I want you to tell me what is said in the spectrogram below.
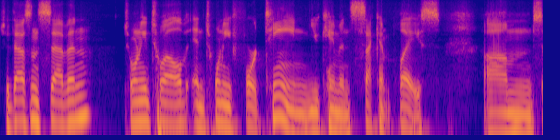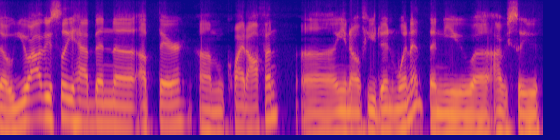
2007, 2012, and 2014, you came in second place. Um, so you obviously have been uh, up there um, quite often. Uh, you know, if you didn't win it, then you uh, obviously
